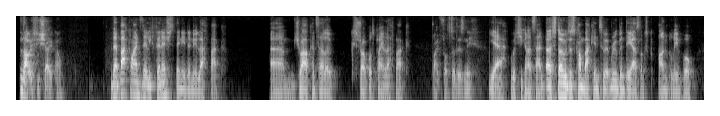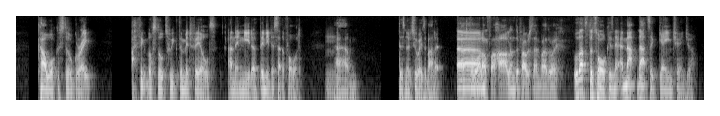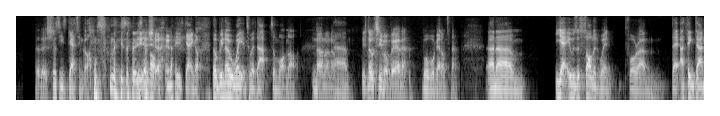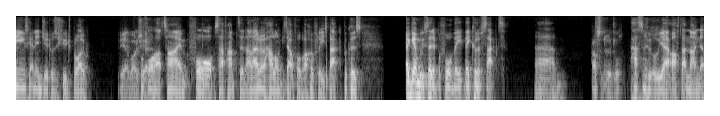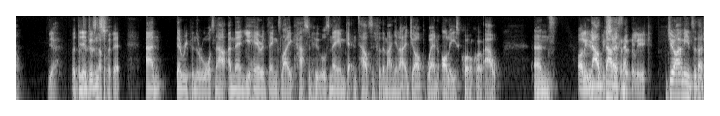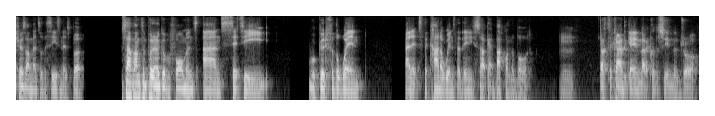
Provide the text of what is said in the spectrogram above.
No, he's shite now. Their back line's nearly finished. They need a new left back. Um, Joao Cancelo struggles playing left back. Right footed, isn't he? Yeah, which you can understand. Uh, Stones has come back into it. Ruben Dias looks unbelievable. Kyle Walker's still great. I think they'll still tweak the midfield, and they need a they need a centre forward. Um, there's no two ways about it. I'd go all out for Haaland if I was them, by the way. well, that's the talk, isn't it? And that that's a game changer It is. because he's getting goals. he's, he's He is, not- yeah. no, he's getting goals. There'll be no waiting to adapt and whatnot. No, no, no. Um, he's no Timo Werner. well, we'll get onto them. And um, yeah, it was a solid win for um. They, I think Danny Ings getting injured was a huge blow Yeah, was, before yeah. half time for Southampton, and I don't know how long he's out for, but hopefully he's back because, again, we've said it before. They they could have sacked um, Hasenhüttl. Hassan Hootel, yeah, after that nine 0 Yeah. but But they they didn't didn't. with it, and they're reaping the rewards now. And then you're hearing things like Hasenhüttl's name getting touted for the Man United job when Ollie's quote unquote out, and Ollie, Now- now they're second in the league. Do you know what I mean? So that shows how mental the season is. But Southampton put in a good performance, and City were good for the win. And it's the kind of wins that they need to start getting back on the board. Mm. That's the kind of game that I could have seen them draw.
